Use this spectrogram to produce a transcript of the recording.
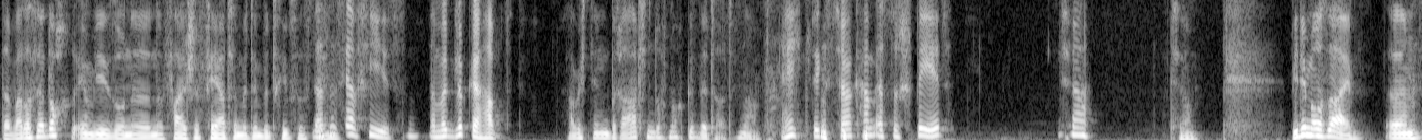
Da war das ja doch irgendwie so eine, eine falsche Fährte mit dem Betriebssystem. Das ist ja fies. Da haben wir Glück gehabt. Habe ich den Braten doch noch gewittert. Na, Echt? Big Sur kam erst so spät? Tja, tja. Wie dem auch sei. Ähm,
